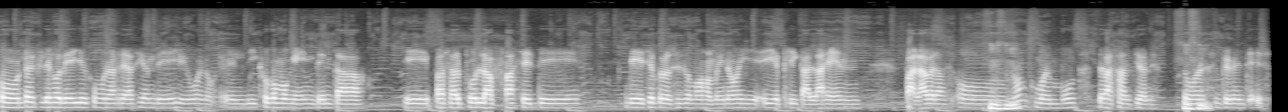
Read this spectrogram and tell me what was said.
como un reflejo de ello, como una reacción de ello. Y bueno, el disco como que intenta eh, pasar por las fases de, de ese proceso más o menos y, y explicarlas en palabras o ¿no? como en mood de las canciones. Bueno, simplemente eso.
